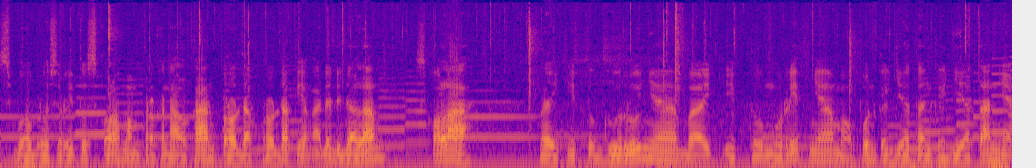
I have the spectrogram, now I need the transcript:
sebuah brosur itu sekolah memperkenalkan produk-produk yang ada di dalam sekolah baik itu gurunya, baik itu muridnya maupun kegiatan-kegiatannya.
